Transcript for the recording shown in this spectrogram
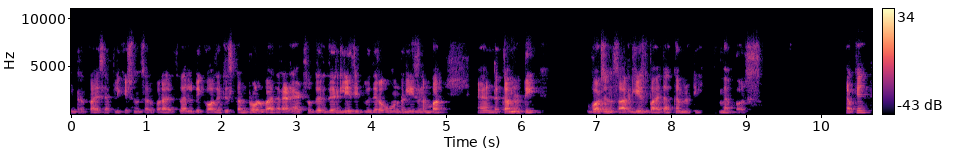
enterprise application server as well because it is controlled by the red hat so they, they release it with their own release number and the community versions are released by the community members okay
